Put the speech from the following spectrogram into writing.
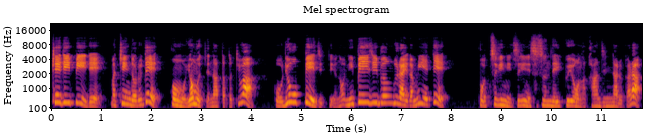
KDP で、まあ、Kindle で本を読むってなった時は、こう、両ページっていうの ?2 ページ分ぐらいが見えて、こう、次に次に進んでいくような感じになるから、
